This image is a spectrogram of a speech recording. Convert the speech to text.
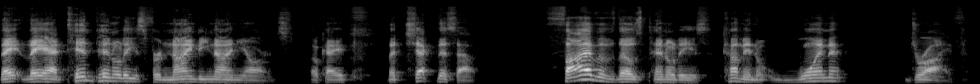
They they had 10 penalties for 99 yards. Okay. But check this out. Five of those penalties come in one drive.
